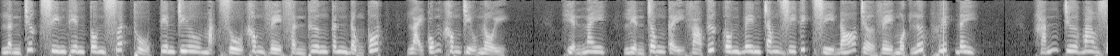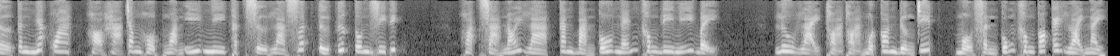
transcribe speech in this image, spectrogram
Lần trước xin thiên tôn xuất thủ tiên chiêu mặc dù không về phần thương cân đồng cốt, lại cũng không chịu nổi. Hiện nay, liền trông cậy vào tước tôn bên trong di tích gì đó trở về một lớp huyết đây. Hắn chưa bao giờ cân nhắc qua, họ hạ trong hộp ngoạn ý nhi thật sự là xuất từ tước tôn di tích. Hoặc giả nói là căn bản cố nén không đi nghĩ bậy. Lưu lại thỏa thỏa một con đường chết, một phần cũng không có cái loại này.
